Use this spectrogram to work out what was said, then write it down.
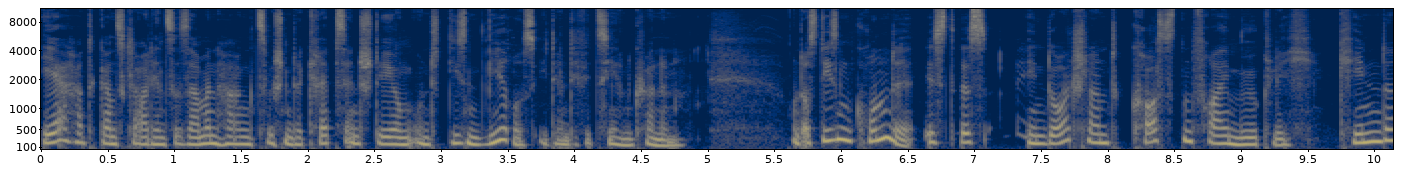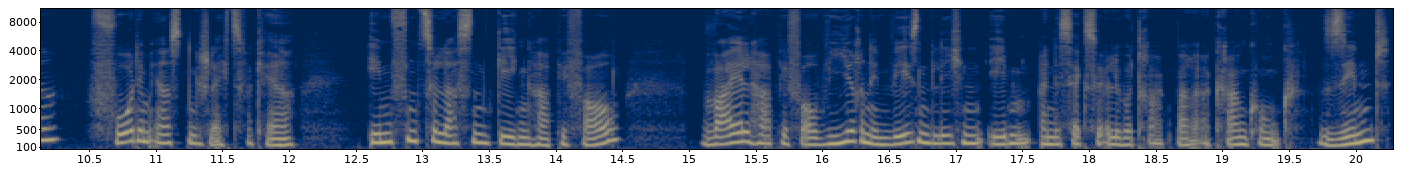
er hat ganz klar den Zusammenhang zwischen der Krebsentstehung und diesem Virus identifizieren können. Und aus diesem Grunde ist es in Deutschland kostenfrei möglich, Kinder vor dem ersten Geschlechtsverkehr impfen zu lassen gegen HPV, weil HPV-Viren im Wesentlichen eben eine sexuell übertragbare Erkrankung sind.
